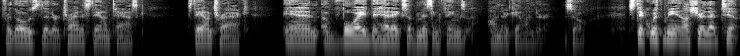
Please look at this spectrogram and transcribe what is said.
for those that are trying to stay on task, stay on track, and avoid the headaches of missing things on their calendar. So stick with me and I'll share that tip.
